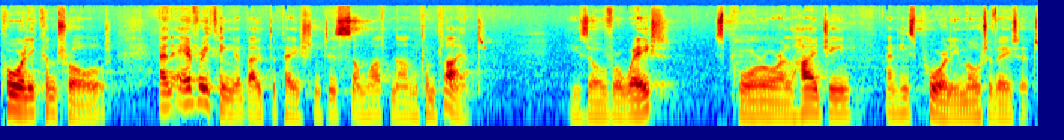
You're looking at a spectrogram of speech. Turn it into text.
poorly controlled, and everything about the patient is somewhat non compliant. He's overweight, he's poor oral hygiene, and he's poorly motivated.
